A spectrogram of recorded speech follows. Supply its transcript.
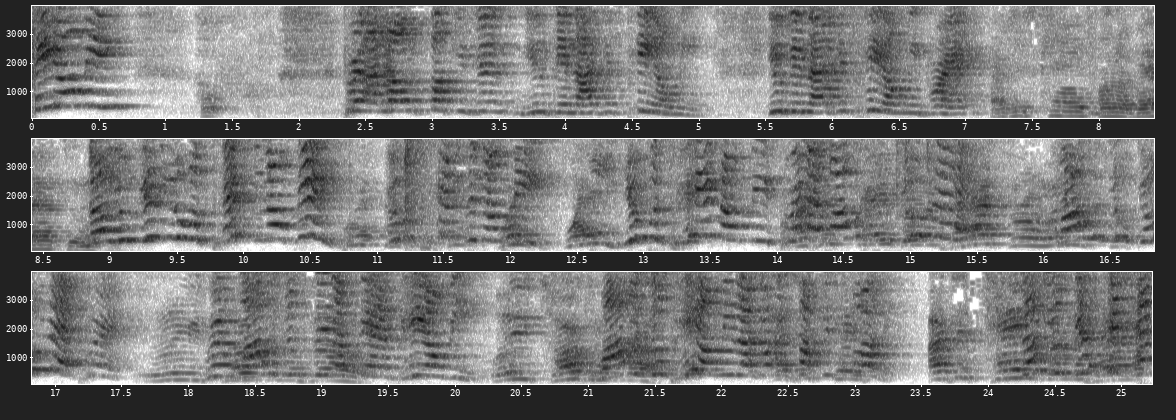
Pee on me. Oh. Brent, I know the fuck you did, you did not just pee on me. You did not just pee on me, Brent. I just came from the bathroom. No, you didn't. You was pissing on me. What? You was pissing on wait, me. Wait. You was peeing on me, Brent. Why would you do that? Bathroom. Why would you do that, Brent? Brent, why would you sit up there and pee on me? What are you talking why about? Why would you pee on me like I'm a fucking toilet? I just came. No, you just didn't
